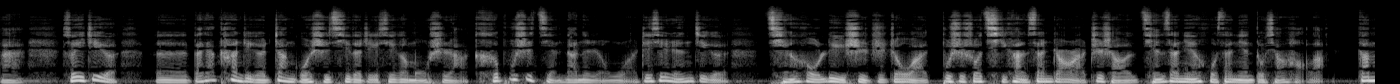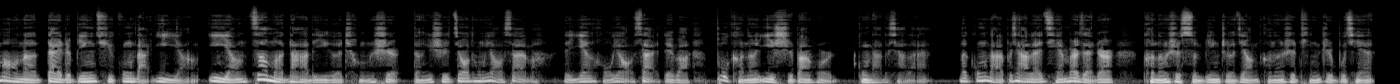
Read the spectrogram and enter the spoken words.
哎，所以这个呃，大家看这个战国时期的这些个谋士啊，可不是简单的人物啊。这些人这个前后虑事之周啊，不是说齐看三招啊，至少前三年后三年都想好了。甘茂呢带着兵去攻打益阳，益阳这么大的一个城市，等于是交通要塞嘛，那咽喉要塞对吧？不可能一时半会儿攻打得下来。那攻打不下来，前面在这儿可能是损兵折将，可能是停滞不前。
